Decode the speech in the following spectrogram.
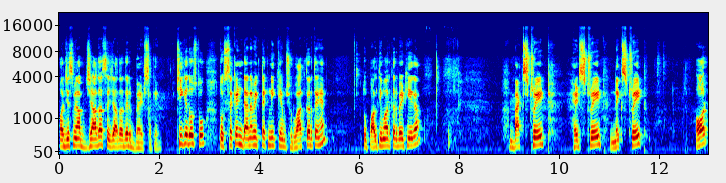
और जिसमें आप ज़्यादा से ज़्यादा देर बैठ सकें। ठीक है दोस्तों तो सेकेंड डायनामिक टेक्निक की हम शुरुआत करते हैं। तो पालथी मार कर बैठिएगा। Back straight head straight neck straight और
